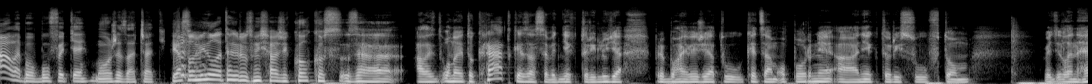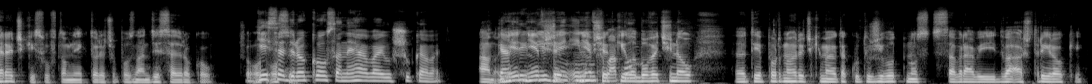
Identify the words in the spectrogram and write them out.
alebo v bufete môže začať. Ja som minule tak rozmýšľal, že koľko za... Ale ono je to krátke zase, veď niektorí ľudia, pre Boha vieš, ja tu kecam oporne a niektorí sú v tom, veď len herečky sú v tom niektoré, čo poznám 10 rokov. Čo od 10 osem- rokov sa nehávajú šukavať. Áno, Každý nie, nie, všet, nie všetky, chlapom? lebo väčšinou e, tie pornohričky majú takú tú životnosť, sa vraví 2 až 3 roky.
